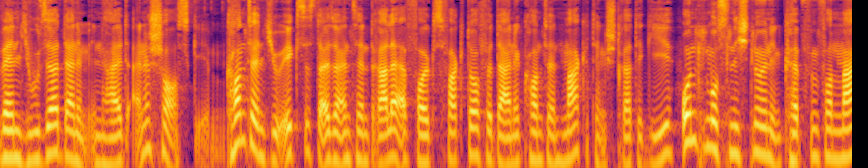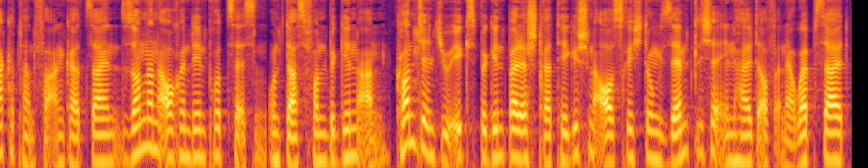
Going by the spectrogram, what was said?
wenn User deinem Inhalt eine Chance geben. Content UX ist also ein zentraler Erfolgsfaktor für deine Content-Marketing-Strategie und muss nicht nur in den Köpfen von Marketern verankert sein, sondern auch in den Prozessen und das von Beginn an. Content UX beginnt bei der strategischen Ausrichtung sämtlicher Inhalte auf einer Website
